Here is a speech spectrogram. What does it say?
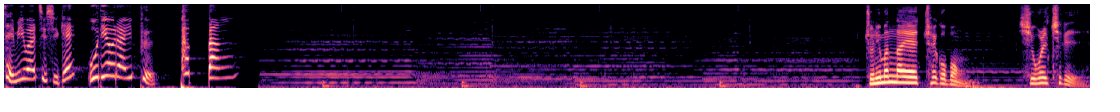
재미와 지식의 오디오 라이프 팟빵 주님은 나의 최고봉 10월 7일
